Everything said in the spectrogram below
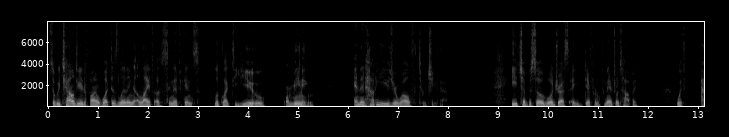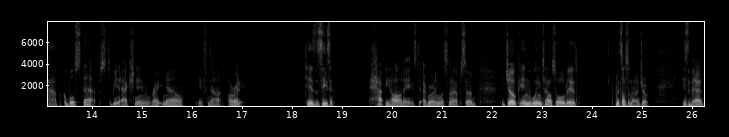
So we challenge you to find what does living a life of significance look like to you or meaning, and then how do you use your wealth to achieve that? Each episode will address a different financial topic with applicable steps to be in action in right now, if not already. Tis the season happy holidays to everyone listening to the episode. The joke in the Williams household is, but it's also not a joke, is that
